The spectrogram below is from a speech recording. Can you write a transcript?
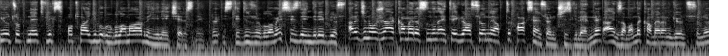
YouTube, Netflix, Spotify gibi uygulamalar da yine içerisinde yüklü. İstediğiniz uygulamayı siz de indirebiliyorsunuz. Aracın orijinal kamerasının entegrasyonunu yaptık. Park sensörünün çizgilerini ve aynı zamanda kameranın görüntüsünü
